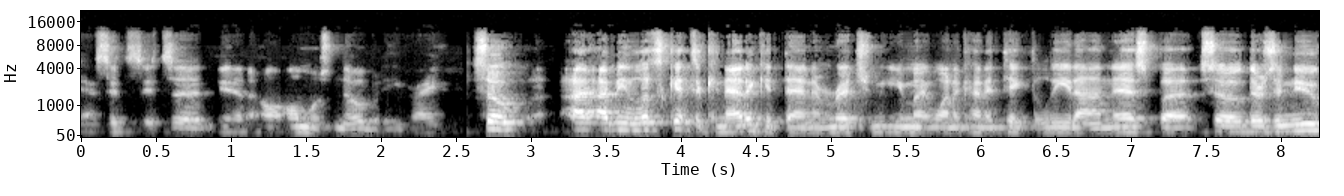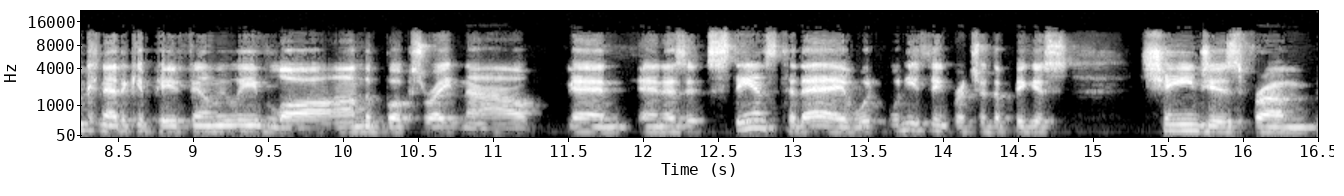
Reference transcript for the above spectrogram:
this. It's it's a you know, almost nobody, right? So I, I, mean, let's get to Connecticut then. And Rich, you might want to kind of take the lead on this. But so there's a new Connecticut paid family leave law on the books right now, and and as it stands today, what what do you think, Richard, the biggest changes from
